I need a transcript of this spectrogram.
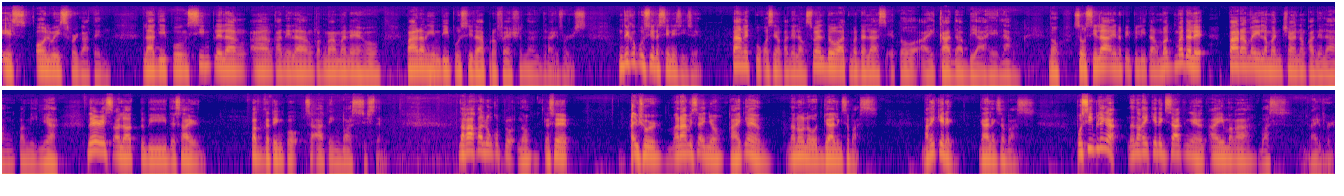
is always forgotten. Lagi pong simple lang ang kanilang pagmamaneho, parang hindi po sila professional drivers. Hindi ko po sila sinisisi. Pangit po kasi ang kanilang sweldo at madalas ito ay kada biyahe lang. No? So sila ay napipilitang magmadali para may laman siya ng kanilang pamilya. There is a lot to be desired pagdating po sa ating bus system. Nakakalungkot po, no? Kasi I'm sure marami sa inyo, kahit ngayon, nanonood galing sa bus. Nakikinig galing sa bus. Posible nga na nakikinig sa atin ngayon ay mga bus driver.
